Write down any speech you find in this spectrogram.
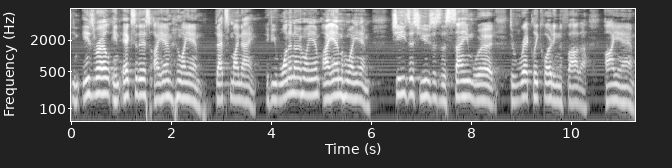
in Israel, in Exodus, I am who I am. That's my name. If you want to know who I am, I am who I am. Jesus uses the same word, directly quoting the Father. I am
